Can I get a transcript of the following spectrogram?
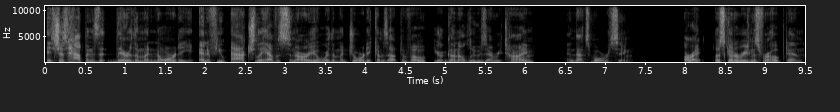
It just happens that they're the minority, and if you actually have a scenario where the majority comes out to vote, you're going to lose every time, and that's what we're seeing. All right, let's go to reasons for hope, Dan.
